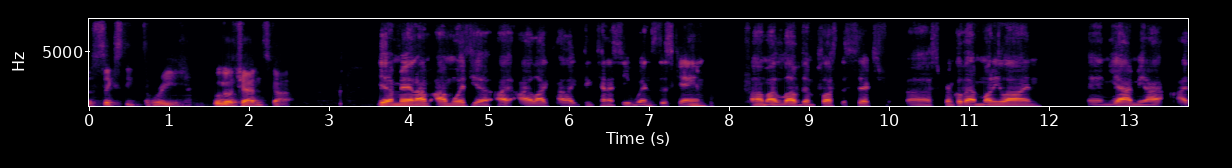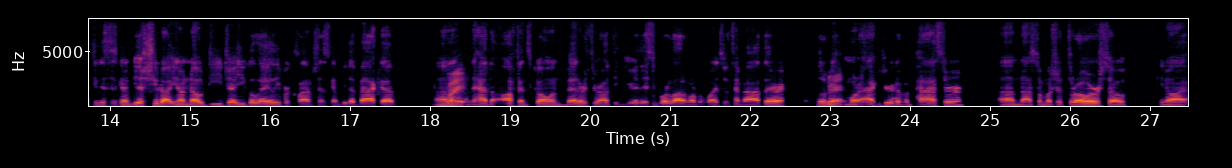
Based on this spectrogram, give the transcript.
the sixty-three. We'll go Chad and Scott. Yeah, man, I'm I'm with you. I I like I like think Tennessee wins this game. Um, I love them plus the six. Uh, sprinkle that money line, and yeah, I mean, I I think this is going to be a shootout. You know, no DJ Uiagalelei for Clemson. It's going to be the backup. Um, Right. And they had the offense going better throughout the year. They scored a lot of more points with him out there. A little Right. bit more accurate of a passer, um, not so much a thrower. So, you know, I,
